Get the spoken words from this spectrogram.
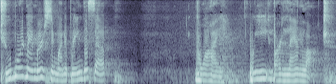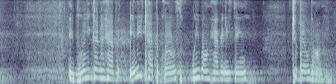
two board members that want to bring this up. Why? We are landlocked. If we're going to have any type of growth, we won't have anything to build on.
